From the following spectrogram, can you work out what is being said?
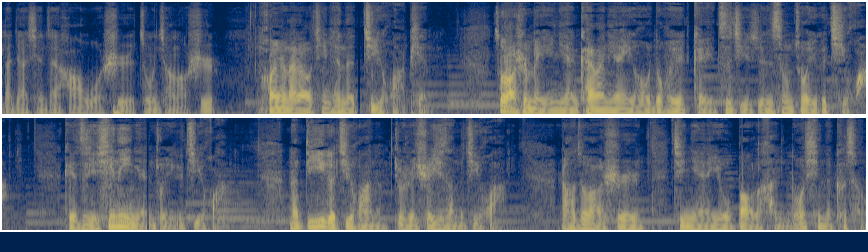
大家现在好，我是周文强老师，欢迎来到今天的计划篇。周老师每一年开完年以后，都会给自己人生做一个计划，给自己新的一年做一个计划。那第一个计划呢，就是学习上的计划。然后周老师今年又报了很多新的课程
